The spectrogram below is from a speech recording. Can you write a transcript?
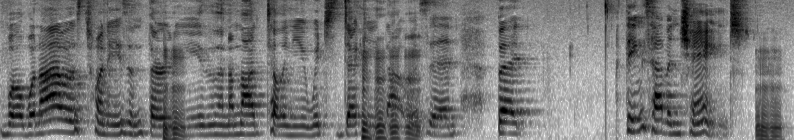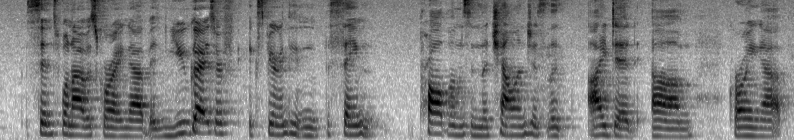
Well, when I was 20s and mm-hmm. 30s, and I'm not telling you which decade that was in, but things haven't changed since when I was growing up. And you guys are experiencing the same problems and the challenges that I did um, growing up.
